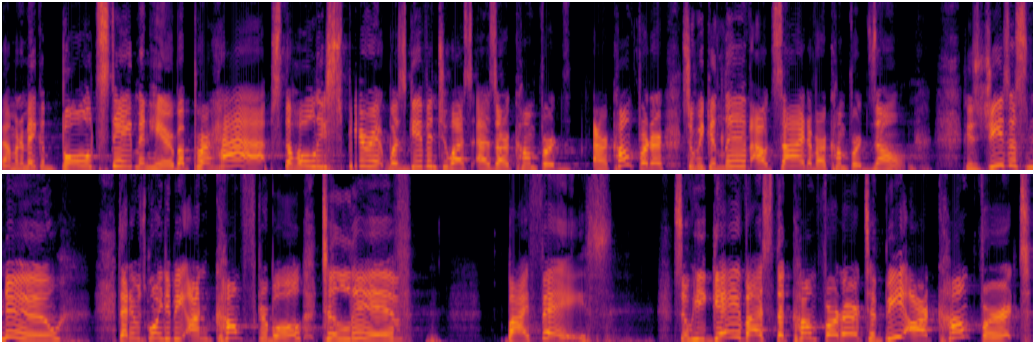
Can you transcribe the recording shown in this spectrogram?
I'm going to make a bold statement here, but perhaps the Holy Spirit was given to us as our comfort our comforter so we could live outside of our comfort zone. Because Jesus knew that it was going to be uncomfortable to live by faith. So he gave us the comforter to be our comfort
